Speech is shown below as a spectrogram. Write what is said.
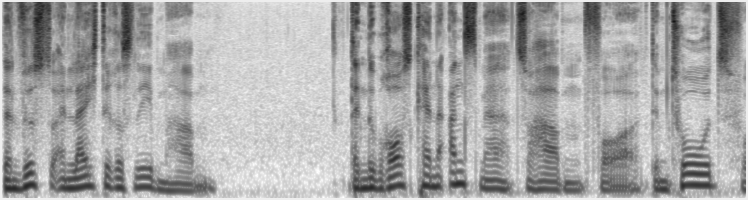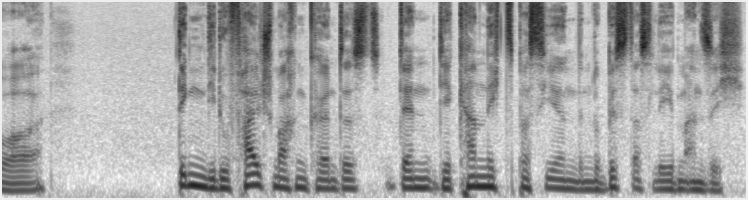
dann wirst du ein leichteres Leben haben. Denn du brauchst keine Angst mehr zu haben vor dem Tod, vor Dingen, die du falsch machen könntest, denn dir kann nichts passieren, denn du bist das Leben an sich.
